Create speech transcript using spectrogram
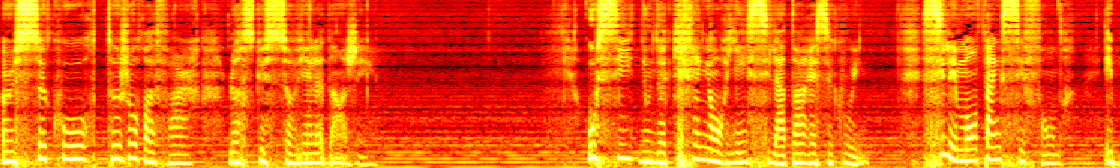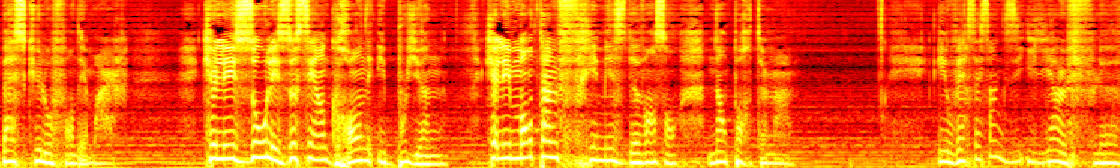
un secours toujours offert lorsque survient le danger. Aussi, nous ne craignons rien si la terre est secouée, si les montagnes s'effondrent et basculent au fond des mers, que les eaux, les océans grondent et bouillonnent, que les montagnes frémissent devant son emportement. Et au verset 5 dit, il y a un fleuve.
